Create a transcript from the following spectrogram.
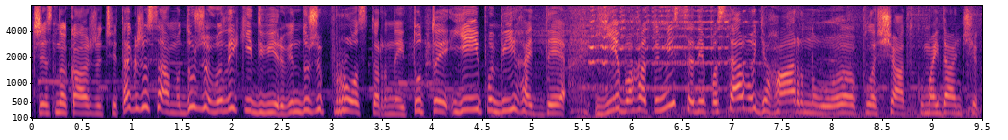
чесно кажучи. Так же само, дуже великий двір, він дуже просторний. Тут є і побігати, де є багато місця, де поставити гарну е, площадку, майданчик.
